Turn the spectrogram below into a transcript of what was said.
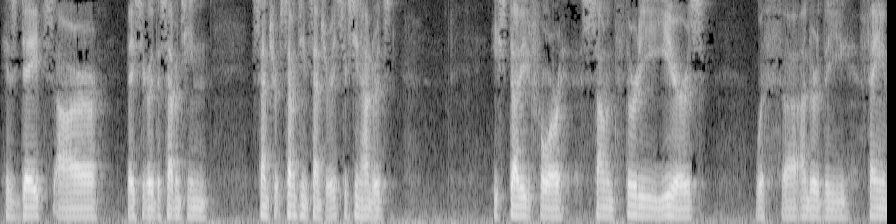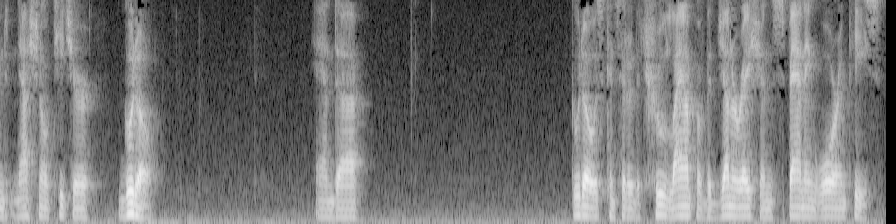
his dates are basically the 17th century, 17th century, 1600s, he studied for some 30 years with uh, under the famed national teacher Gudo. And uh, Gudo is considered the true lamp of the generation spanning war and peace.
